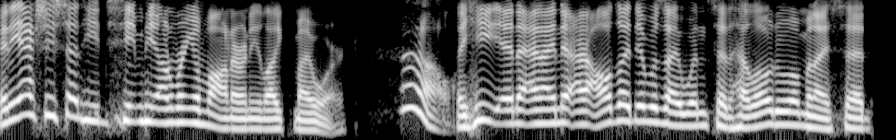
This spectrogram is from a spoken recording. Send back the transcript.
and he actually said he'd seen me on Ring of Honor, and he liked my work. Oh, Like he and, and I all I did was I went and said hello to him, and I said,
